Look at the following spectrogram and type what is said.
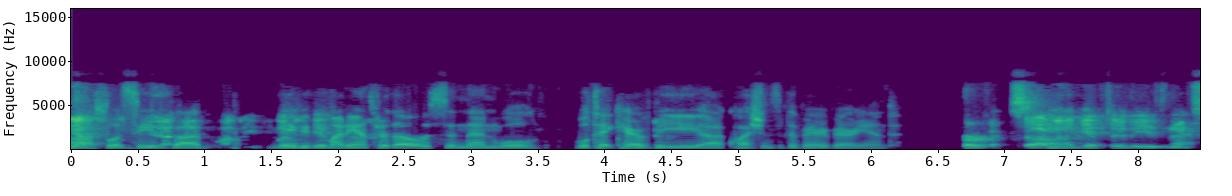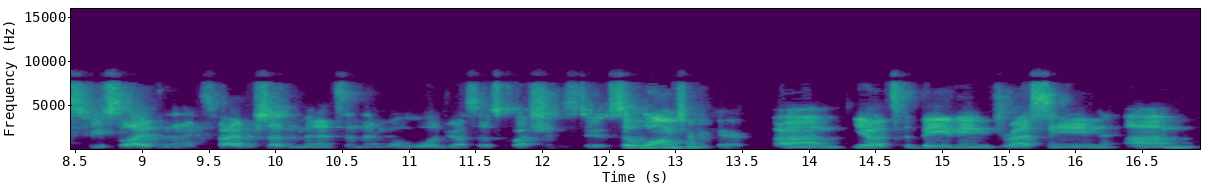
Yeah, Uh, so let's see if uh, Let me- let maybe they might answer those, and then we'll we'll take care of the uh, questions at the very very end. Perfect. So I'm going to get through these next few slides in the next five or seven minutes, and then we'll, we'll address those questions too. So long-term care, um, you know, it's the bathing, dressing, um,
